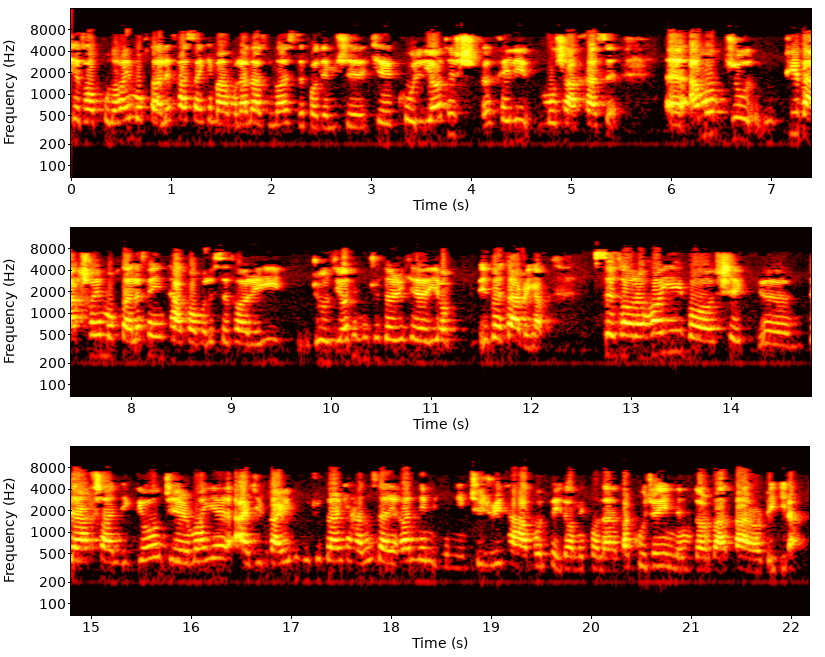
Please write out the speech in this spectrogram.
کتابخونه های مختلف هستن که معمولا از اونها استفاده میشه که کلیاتش خیلی مشخصه. اما. توی بخش های مختلف این تکامل ستاره ای جزئیاتی وجود داره که یا بهتر بگم. ستاره هایی با شک... درخشندگی و جرمای عجیب غریبی وجود دارن که هنوز دقیقا نمی‌دونیم چجوری تحول پیدا می‌کنن و کجای این نمودار باید قرار بگیرن.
